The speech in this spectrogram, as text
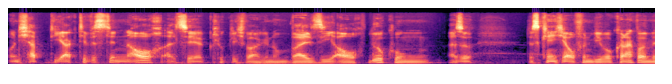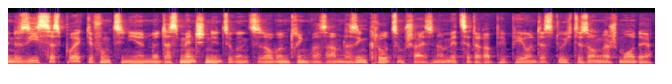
und ich habe die Aktivistinnen auch als sehr glücklich wahrgenommen, weil sie auch Wirkungen, also das kenne ich ja auch von Vivo Con Agua, wenn du siehst, dass Projekte funktionieren, dass Menschen den Zugang zu sauberem Trinkwasser haben, dass sie ein Klo zum Scheißen haben, etc. pp. und das durch das Engagement der,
